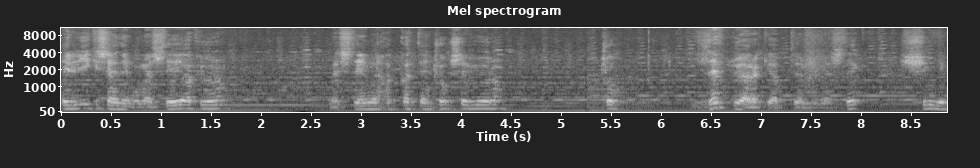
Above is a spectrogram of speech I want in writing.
52 senedir bu mesleği yapıyorum. Mesleğimi hakikaten çok seviyorum. Çok zevk duyarak yaptığım bir meslek. Şimdi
